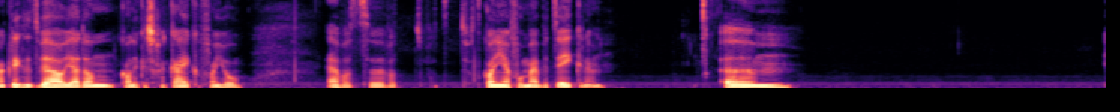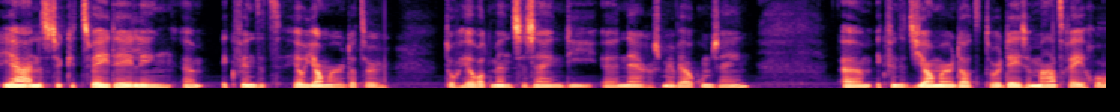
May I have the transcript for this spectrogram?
maar klikt het wel, ja, dan kan ik eens gaan kijken van, joh, wat, wat, wat, wat, kan jij voor mij betekenen? Um, ja, en het stukje tweedeling. Um, ik vind het heel jammer dat er toch heel wat mensen zijn die uh, nergens meer welkom zijn. Um, ik vind het jammer dat door deze maatregel,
